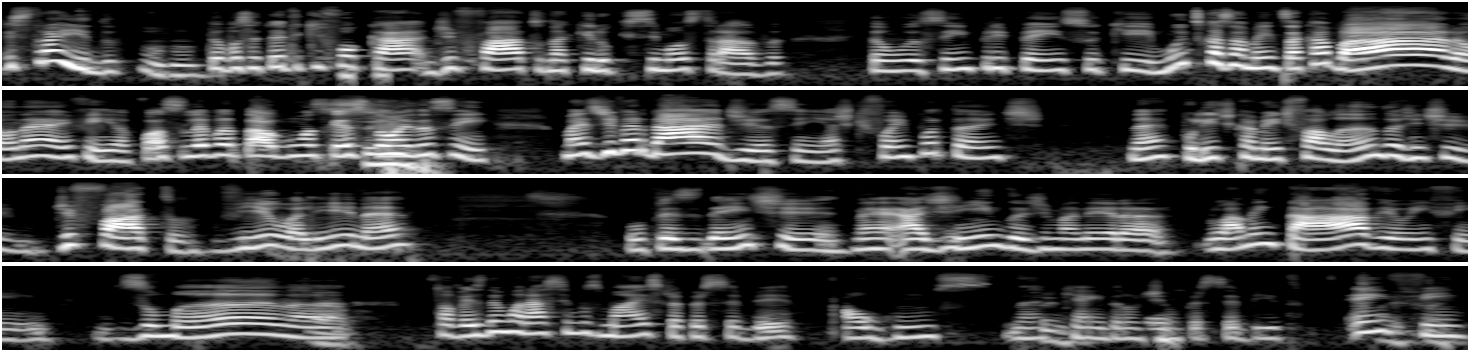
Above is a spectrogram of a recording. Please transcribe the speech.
extraído. Uhum. Então você teve que focar de fato naquilo que se mostrava. Então eu sempre penso que muitos casamentos acabaram, né? Enfim, eu posso levantar algumas questões Sim. assim, mas de verdade, assim, acho que foi importante, né? Politicamente falando, a gente de fato viu ali, né? O presidente né, agindo de maneira lamentável, enfim, desumana. É. Talvez demorássemos mais para perceber alguns, né, Sim. que ainda não tinham percebido. Enfim.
